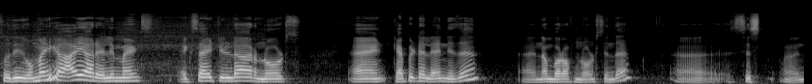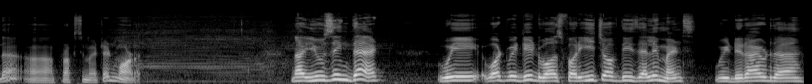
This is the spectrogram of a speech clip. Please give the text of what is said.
So, these omega i are elements, xi tilde are nodes and capital N is a, a number of nodes in the uh, system, uh, in the uh, approximated model. Now, using that we what we did was for each of these elements we derived the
